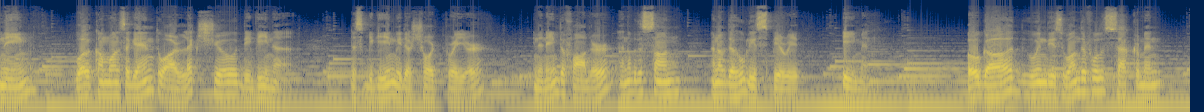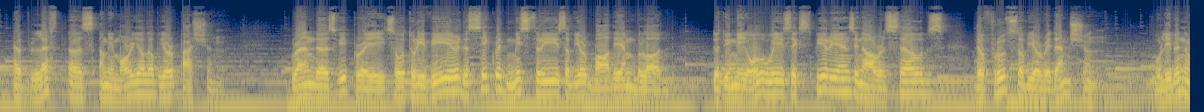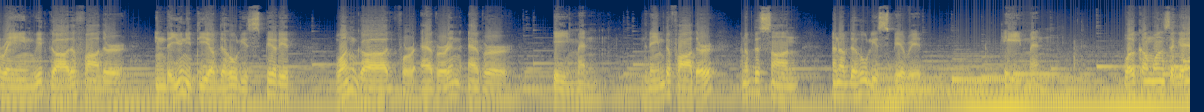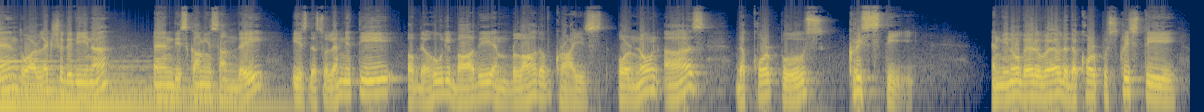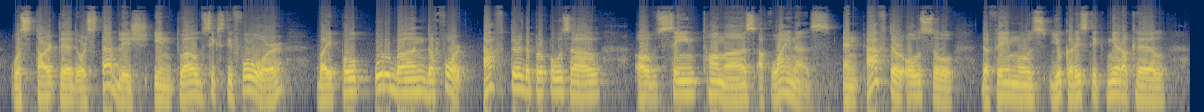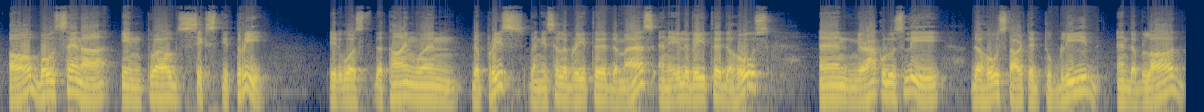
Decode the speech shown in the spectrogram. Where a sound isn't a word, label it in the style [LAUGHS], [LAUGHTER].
evening. Welcome once again to our Lectio Divina. Let's begin with a short prayer. In the name of the Father, and of the Son, and of the Holy Spirit. Amen. O God, who in this wonderful sacrament have left us a memorial of your passion, grant us, we pray, so to revere the sacred mysteries of your body and blood, that we may always experience in ourselves the fruits of your redemption, who live and reign with God the Father in the unity of the Holy Spirit, one God forever and ever. Amen. In the name of the Father, and of the Son, and of the Holy Spirit. Amen. Welcome once again to our Lectio Divina, and this coming Sunday is the solemnity of the Holy Body and Blood of Christ, or known as the Corpus Christi. And we know very well that the Corpus Christi was started or established in 1264 by Pope Urban IV after the proposal of Saint Thomas Aquinas and after also the famous Eucharistic miracle of Bolsena in 1263. It was the time when the priest, when he celebrated the Mass and he elevated the host, and miraculously the host started to bleed and the blood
